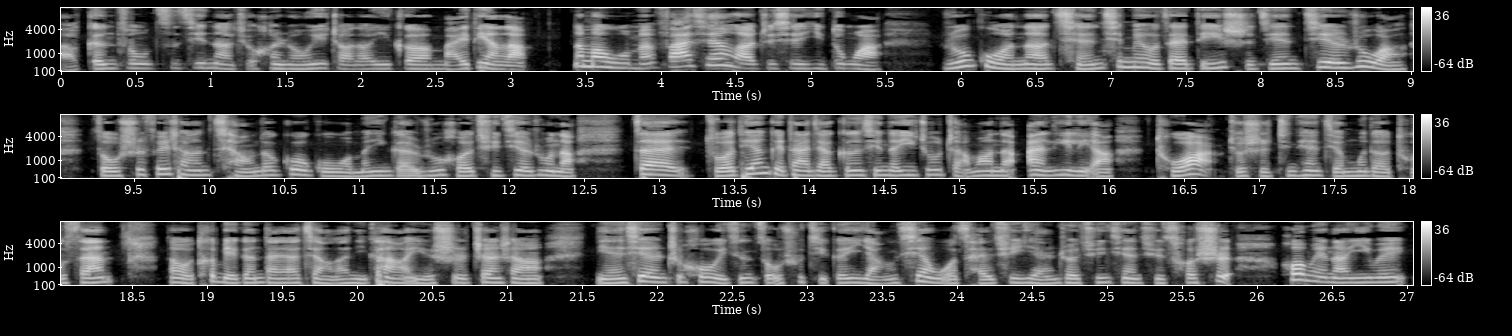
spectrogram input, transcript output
呃跟踪资金呢，就很容易找到一个买点了。那么我们发现了这些异动啊，如果呢前期没有在第一时间介入啊，走势非常强的个股，我们应该如何去介入呢？在昨天给大家更新的一周展望的案例里啊，图二就是今天节目的图三，那我特别跟大家讲了，你看啊，也是站上年线之后已经走出几根阳线，我才去沿着均线去测试，后面呢因为。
